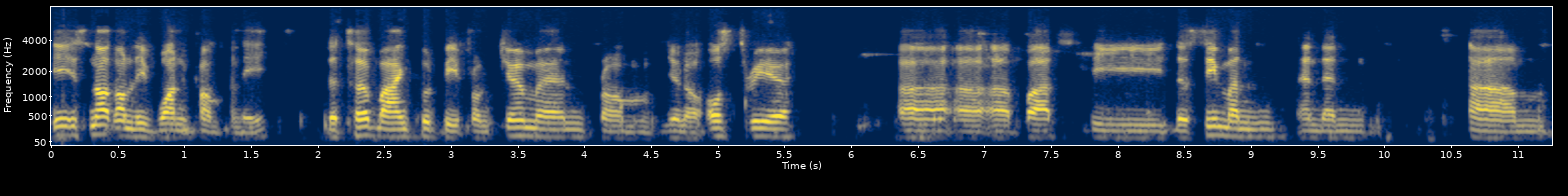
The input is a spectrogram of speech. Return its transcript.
it's not only one company. The turbine could be from German, from you know Austria, uh, uh, uh, but the the cement and then um,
